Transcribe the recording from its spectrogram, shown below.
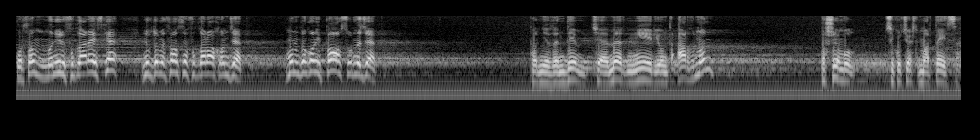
Kur thom në mënyrë fukareske, nuk do me thonë se fukara kon në xhep. Mund me kon i pasur në xhep. Por një vendim që e merr njeriu n'të ardhmen, për shembull, sikur që është martesa,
